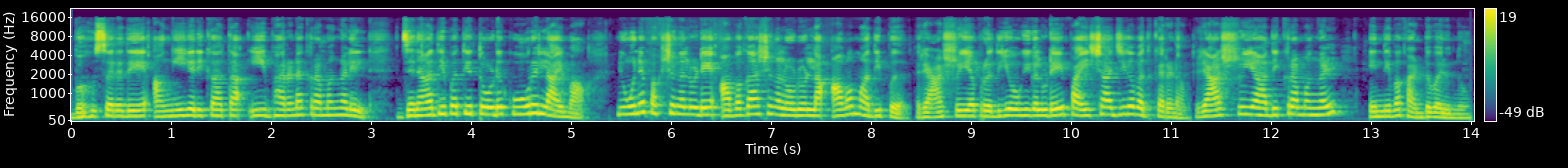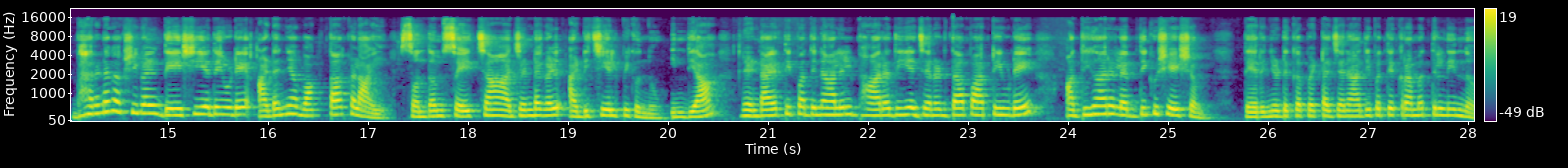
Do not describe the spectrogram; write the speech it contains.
ബഹുസ്വരതയെ അംഗീകരിക്കാത്ത ഈ ഭരണക്രമങ്ങളിൽ ജനാധിപത്യത്തോട് കൂറില്ലായ്മ ന്യൂനപക്ഷങ്ങളുടെ അവകാശങ്ങളോടുള്ള അവമതിപ്പ് രാഷ്ട്രീയ പ്രതിയോഗികളുടെ പൈശാചികവത്കരണം രാഷ്ട്രീയ അതിക്രമങ്ങൾ എന്നിവ കണ്ടുവരുന്നു. ഭരണകക്ഷികൾ ദേശീയതയുടെ അടഞ്ഞ വക്താക്കളായി സ്വന്തം സ്വേച്ഛാ അജണ്ടകൾ അടിച്ചേൽപ്പിക്കുന്നു. ഇന്ത്യ രണ്ടായിരത്തി പതിനാലിൽ ഭാരതീയ ജനതാ പാർട്ടിയുടെ അധികാര ലബ്ധിക്കു ശേഷം തെരഞ്ഞെടുക്കപ്പെട്ട ജനാധിപത്യ ക്രമത്തിൽ നിന്ന്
